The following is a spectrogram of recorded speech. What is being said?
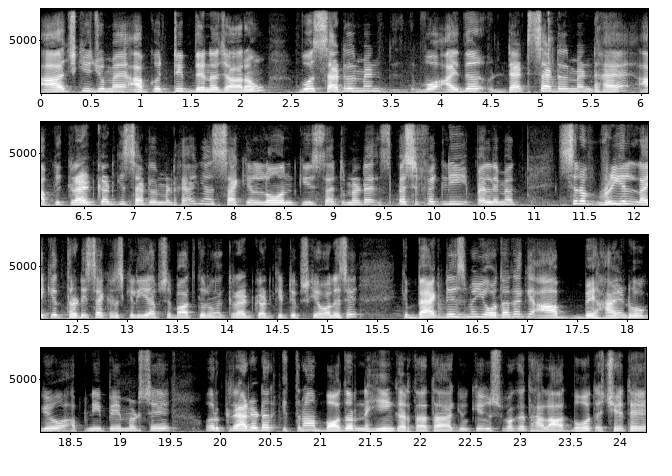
आज की जो मैं आपको टिप देना चाह रहा हूँ, वो सेटलमेंट वो आइदर डेट सेटलमेंट है, आपके क्रेडिट कार्ड की सेटलमेंट है, या सेकंड लोन की सेटलमेंट है। स्पेसिफिकली पहले मैं सिर्फ़ रियल लाइक थर्टी सेकंड्स के लिए आपसे बात करूँगा क्रेडिट कार्ड के टिप्स के हवाले से, कि बैक डेज़ में ये होता था कि आप बिहाइंड हो गए हो अपनी पेमेंट से, और क्रेडिटर इतना बॉदर नहीं करता था, क्योंकि उस वक्त हालात बहुत अच्छे थे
